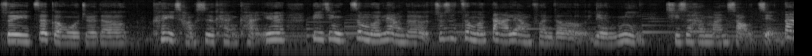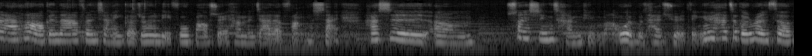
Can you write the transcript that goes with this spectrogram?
所以这个我觉得可以尝试看看，因为毕竟这么亮的，就是这么大亮粉的眼蜜，其实还蛮少见。再来的话，我跟大家分享。一个就是理肤宝水他们家的防晒，它是嗯算新产品嘛，我也不太确定，因为它这个润色，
